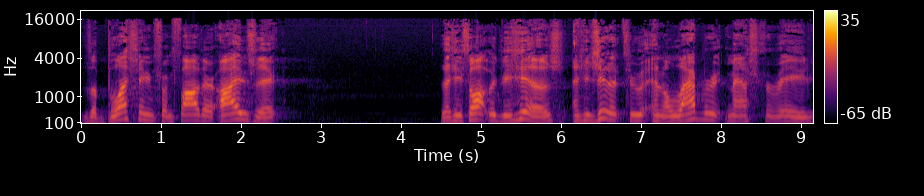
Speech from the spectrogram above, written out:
the blessing from Father Isaac that he thought would be his, and he did it through an elaborate masquerade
